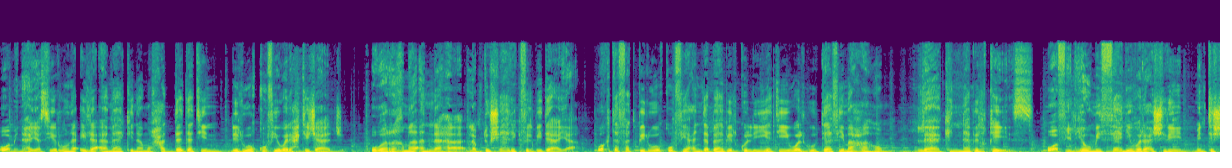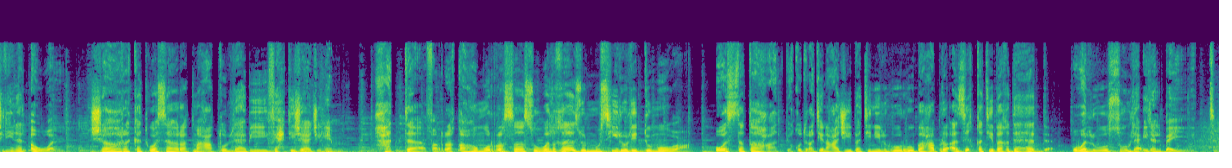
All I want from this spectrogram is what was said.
ومنها يسيرون إلى أماكن محددة للوقوف والاحتجاج. ورغم أنها لم تشارك في البداية واكتفت بالوقوف عند باب الكلية والهتاف معهم. لكن بلقيس. وفي اليوم الثاني والعشرين من تشرين الأول شاركت وسارت مع الطلاب في احتجاجهم. حتى فرقهم الرصاص والغاز المسيل للدموع. واستطاعت بقدرة عجيبة الهروب عبر أزقة بغداد والوصول إلى البيت.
